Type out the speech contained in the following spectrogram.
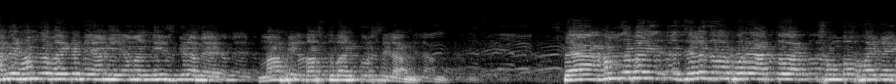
আমির হামজা ভাইকে নিয়ে আমি আমার নিজ গ্রামে মাহফিল বাস্তবায়ন করছিলাম। হামজা ভাই জেলে যাওয়ার পরে আর তো আর সম্ভব হয় নাই।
